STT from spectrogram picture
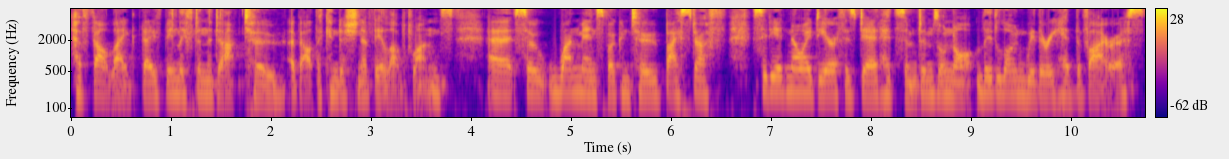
have felt like they've been left in the dark too about the condition of their loved ones. Uh, so, one man spoken to by Stuff said he had no idea if his dad had symptoms or not, let alone whether he had the virus.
